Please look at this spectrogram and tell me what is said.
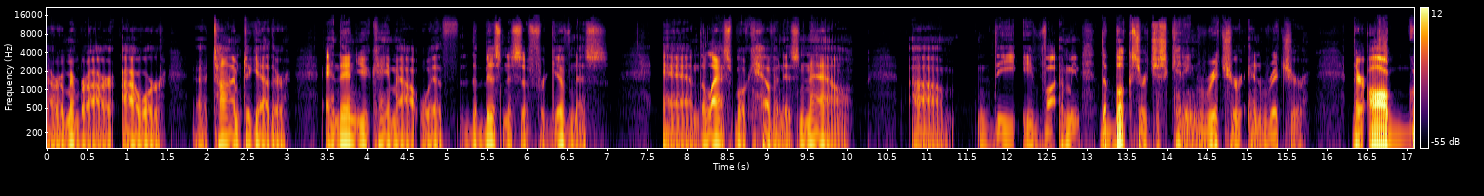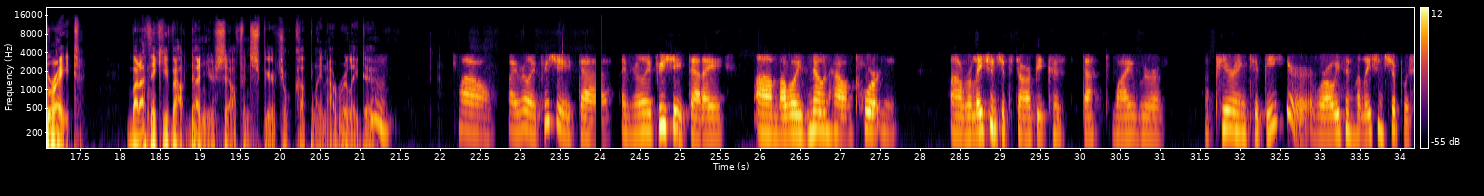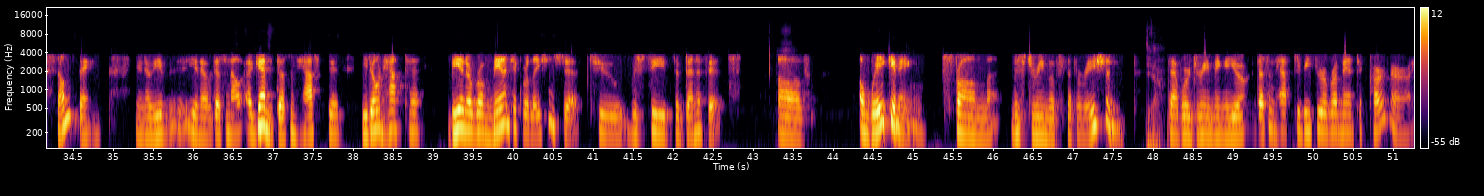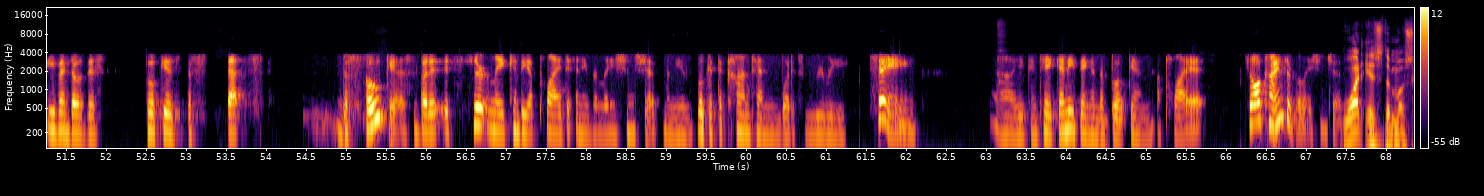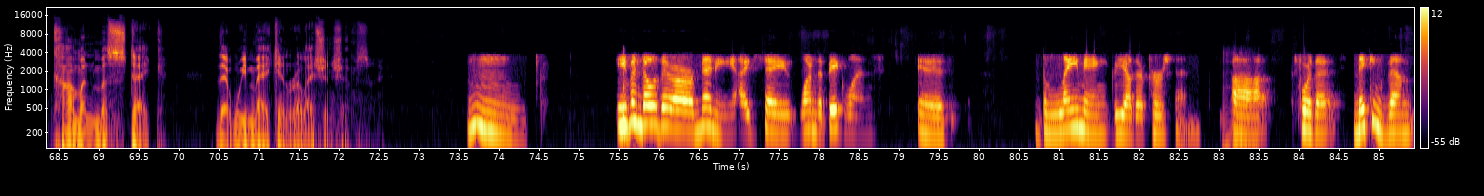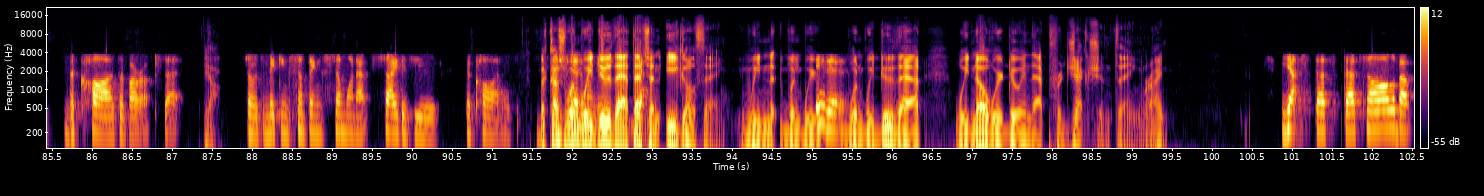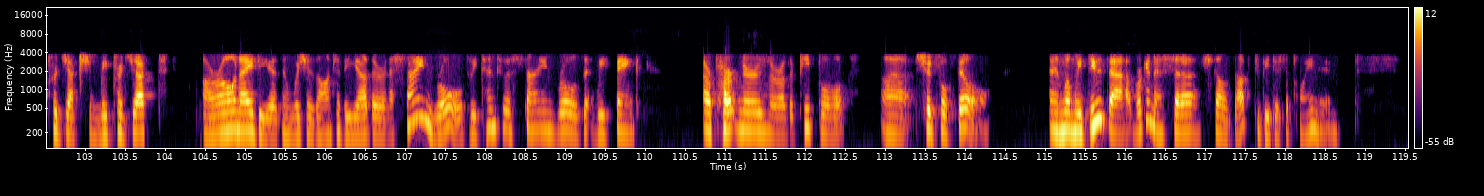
I remember our our uh, time together, and then you came out with the business of forgiveness, and the last book, Heaven is Now um, the evo- I mean, the books are just getting richer and richer. They're all great, but I think you've outdone yourself in spiritual coupling. I really do. Wow, I really appreciate that. I really appreciate that. I um, I've always known how important uh, relationships are because that's why we're appearing to be here. We're always in relationship with something. You know, you, you know, it doesn't again. It doesn't have to. You don't have to be in a romantic relationship to receive the benefits of awakening from this dream of separation Yeah. that we're dreaming. You it doesn't have to be through a romantic partner, even though this book is the that's the focus, but it, it certainly can be applied to any relationship when you look at the content and what it's really saying. Uh, you can take anything in the book and apply it to all kinds of relationships. What is the most common mistake that we make in relationships? Hmm. Even though there are many, I'd say one of the big ones is blaming the other person uh, for the making them the cause of our upset. Yeah. So it's making something someone outside of you the cause. Because when we do that, that's yeah. an ego thing. We when we It is. when we do that, we know we're doing that projection thing, right? Yes, that's that's all about projection. We project our own ideas and wishes onto the other and assign roles. We tend to assign roles that we think our partners or other people uh, should fulfill. And when we do that, we're going to set ourselves up to be disappointed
